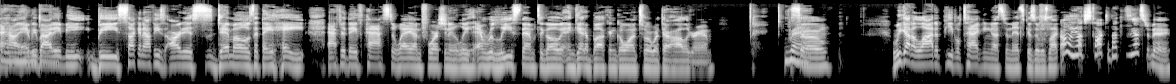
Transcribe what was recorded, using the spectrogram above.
and Oh, how everybody be be sucking out these artists demos that they hate after they've passed away unfortunately and release them to go and get a buck and go on tour with their hologram Right. so we got a lot of people tagging us in this because it was like oh y'all just talked about this yesterday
